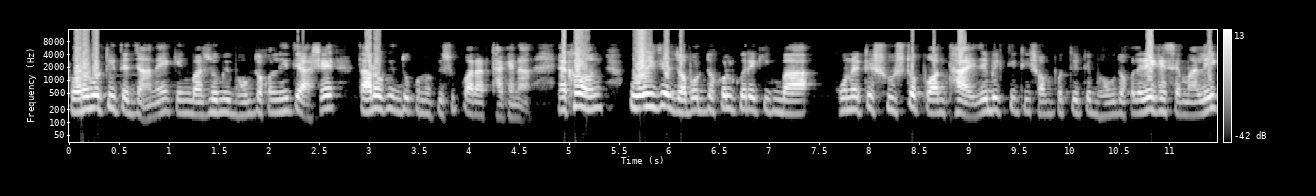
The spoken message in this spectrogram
পরবর্তীতে জানে কিংবা জমি ভোগ দখল নিতে আসে, তারও কিন্তু কোনো কিছু করার থাকে না। এখন ওই যে জবরদখল করে কিংবা কোন একটি সুষ্ঠু পন্থায় যে ব্যক্তিটি সম্পত্তিটি ভোগ দখলে রেখেছে মালিক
